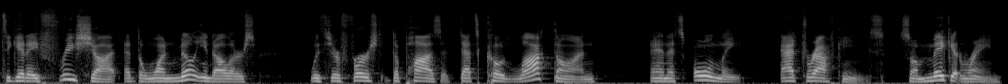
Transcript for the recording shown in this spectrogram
to get a free shot at the $1 million with your first deposit. That's code locked on, and it's only at DraftKings. So make it rain.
